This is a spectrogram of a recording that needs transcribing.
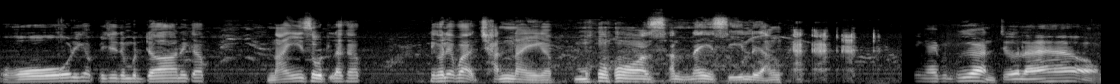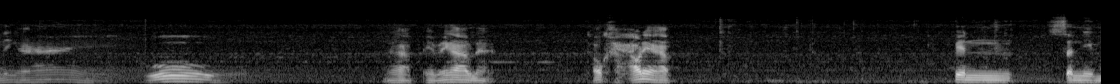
โอ้โหนี่ครับไม่ใช่ธรรมดานะครับในสุดแล้วครับ นี่เขาเรียกว่าชั้นในครับโมสันในสีเหลือง นี่ไงเพื่อนๆ เจอแล้วนี่ไงโอ้นะครับ เห็นไหมครับเนี่ยขาวๆเนี่ยครับ เป็นสนิม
